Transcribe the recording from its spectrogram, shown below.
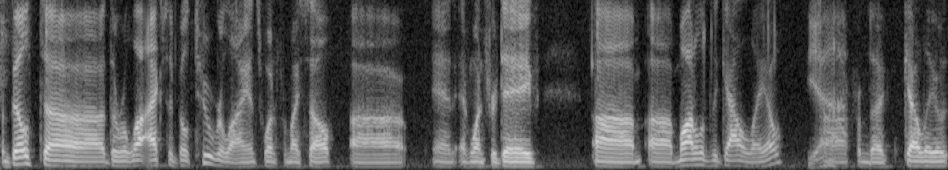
I built uh, the Reli- actually built two Reliants, one for myself uh, and and one for Dave. Um, a model of the Galileo Yeah. uh, from the Galileo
